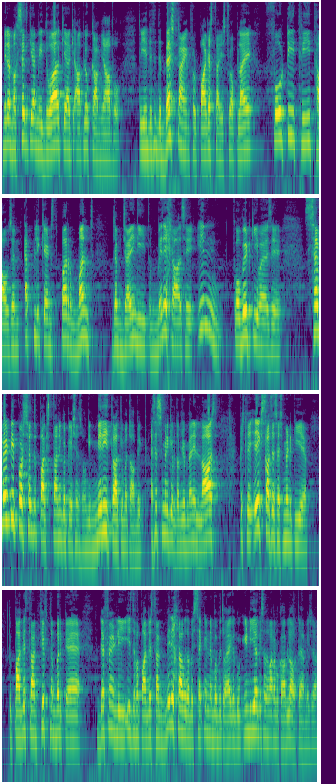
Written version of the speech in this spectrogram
मेरा मकसद क्या मेरी दुआ क्या कि आप लोग कामयाब हो? तो ये this is the best time for Pakistan to apply forty three thousand applicants per month जब जाएँगी तो मेरे ख्याल से इन कोविड की वजह से सेवेंटी परसेंट तो पाकिस्तानी को पेशेंस होंगी, मेरी इतला के मुताबिक। असेसमेंट के मुताबिक, जो मैंने लास्ट पिछले एक साल से असेसमेंट की है तो पाकिस्तान फिफ्थ नंबर पे है। डेफिनेटली इस दफ़ा पाकिस्तान मेरे ख्याल मुताबिक सेकंड नंबर पे तो आएगा, क्योंकि इंडिया के साथ हमारा मुकाबला होता है हमेशा।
